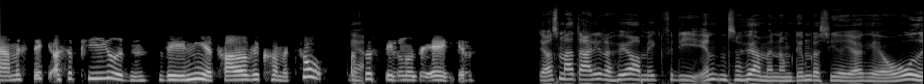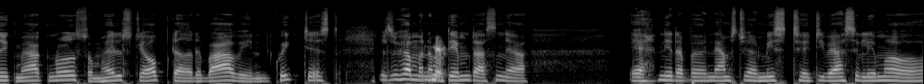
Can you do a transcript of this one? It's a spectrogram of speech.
nærmest, ikke? Og så peakede den ved 39,2, og Ja. så stillede det af igen. Det er også meget dejligt at høre om, ikke? Fordi enten så hører man om dem, der siger, at jeg kan overhovedet ikke mærke noget som helst. Jeg opdagede det bare ved en quick test. Eller så hører man om Ja. dem, der sådan er ja, netop øh, nærmest ved at miste diverse lemmer og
